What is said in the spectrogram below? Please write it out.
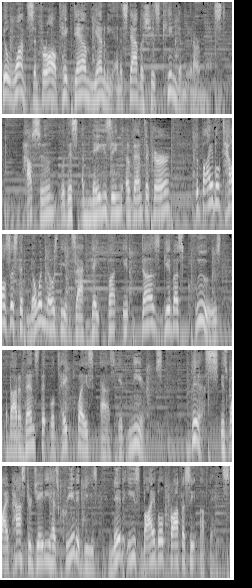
He'll once and for all take down the enemy and establish his kingdom in our midst. How soon will this amazing event occur? The Bible tells us that no one knows the exact date, but it does give us clues about events that will take place as it nears. This is why Pastor JD has created these Mid-East Bible prophecy updates.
